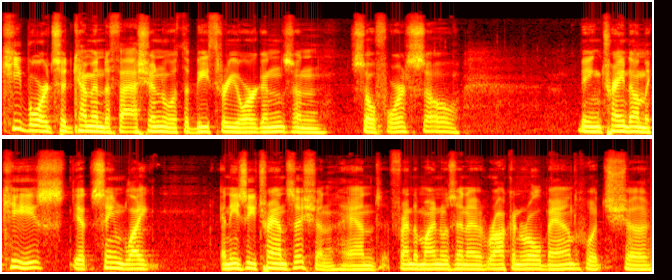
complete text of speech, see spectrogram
keyboards had come into fashion with the B3 organs and so forth. So, being trained on the keys, it seemed like an easy transition. And a friend of mine was in a rock and roll band, which, uh,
